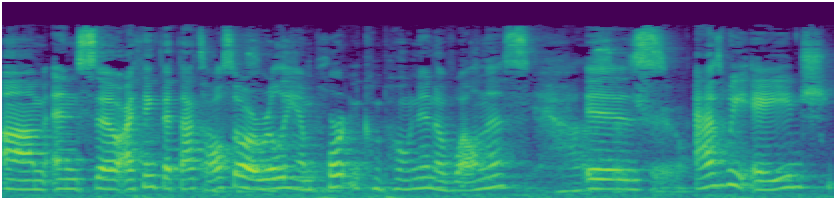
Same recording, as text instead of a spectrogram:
Um, and so I think that that's also a really important component of wellness yeah, is so as we age,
